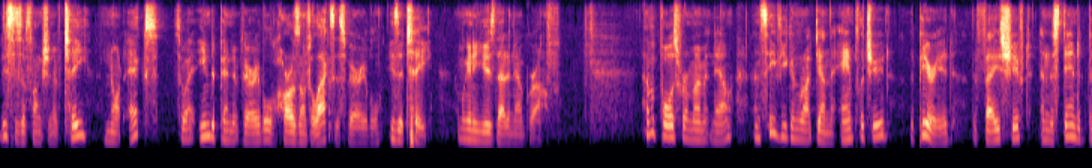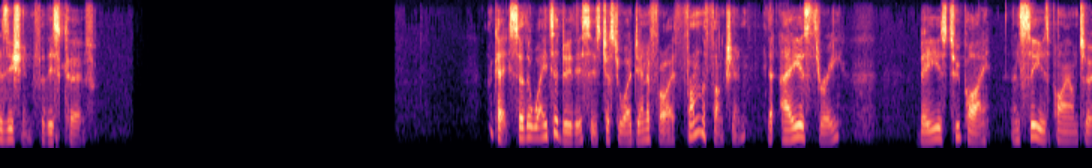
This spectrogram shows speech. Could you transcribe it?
this is a function of t, not x, so our independent variable, or horizontal axis variable, is a t, and we're going to use that in our graph. Have a pause for a moment now and see if you can write down the amplitude, the period, the phase shift, and the standard position for this curve. Okay, so the way to do this is just to identify from the function that a is 3, b is 2 pi, and c is pi on 2.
